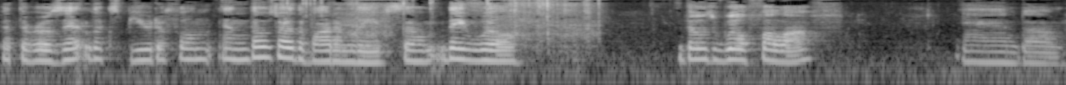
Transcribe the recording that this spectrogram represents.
But the rosette looks beautiful. And those are the bottom leaves, so they will, those will fall off. And um,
